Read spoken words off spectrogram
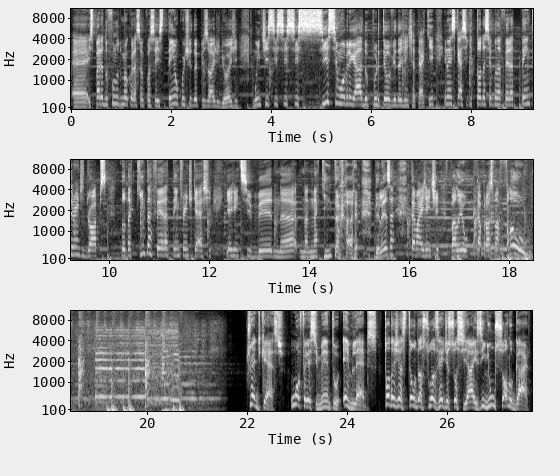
É, espero do fundo do meu coração que vocês tenham curtido o episódio de hoje. Muitíssimo obrigado por ter ouvido a gente até aqui. E não esquece que toda segunda-feira tem Trend Drops, toda quinta-feira tem Trendcast e a gente se vê na, na, na quinta, cara. Beleza? Até mais, gente. Valeu, até a próxima. Falou! Trendcast, um oferecimento MLabs. Toda a gestão das suas redes sociais em um só lugar.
